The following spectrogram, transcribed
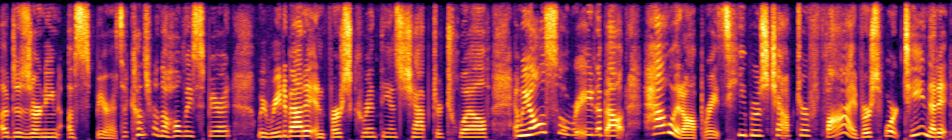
of discerning of spirits. It comes from the Holy Spirit. We read about it in 1 Corinthians chapter 12, and we also read about how it operates. Hebrews chapter 5, verse 14, that it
